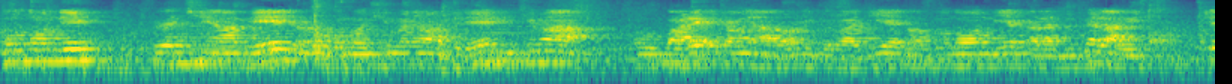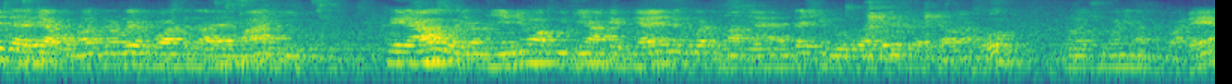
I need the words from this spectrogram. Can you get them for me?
ဘုံသောနေ့ဆိုတဲ့ချင်းအပြင်ကျွန်တော်တို့ဘုံသောရှိမှရဖြစ်တယ်ဒီချင်းမှာဟိုပါတဲ့အကြောင်းအရာတော့ဒီပြပါကြီးရဲ့နောက်ဆုံးသောနေ့ကလာဒီကက်လာပြီးဖြစ်တဲ့အကြောင်းပေါ့နော်ကျွန်တော်တို့ရဲ့ဘဝသက်တာရဲ့မှာဒီဖရာကိုရောမြင်းမြတ်ပြုခြင်းအဖြစ်ဖရာရဲ့သဘောတမပြန်အသက်ရှင်ဖို့ဆိုတဲ့အကြောင်းအရာကိုကျွန်တော်ရှိမှရဖြစ်ပါတယ်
